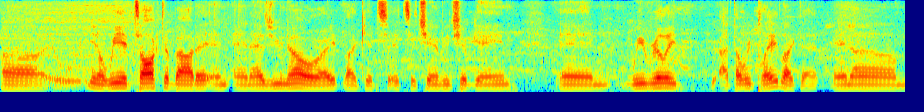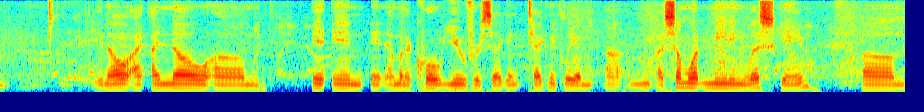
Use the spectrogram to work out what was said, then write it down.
Uh, you know, we had talked about it, and, and as you know, right, like it's it's a championship game, and we really, I thought we played like that, and um, you know, I, I know. Um, in, in, in, I'm going to quote you for a second. Technically, a, a, a somewhat meaningless game, um,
